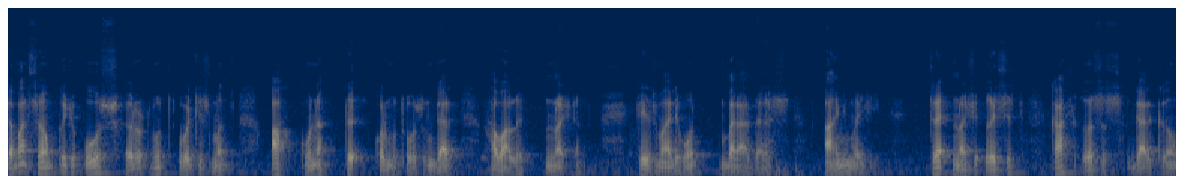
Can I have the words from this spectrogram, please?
دَپان سٲمکٔچ اوس روٚٹمُت ؤٹِس منٛز اکھ کوٗناہ تہٕ کوٚرمُت اوسُن گرٕ حوالہٕ نۄشن۔ تیز مالہِ ووٚن برادرس اہنہِ ماجی ترٛےٚ نۄشہِ ٲسِتھ کَتھ ٲسٕس گرٕ کٲم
